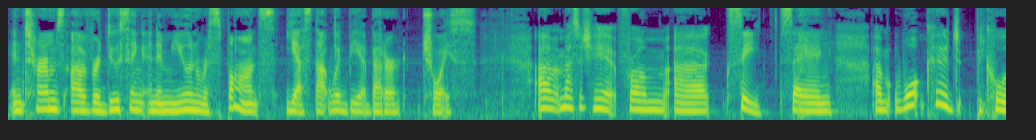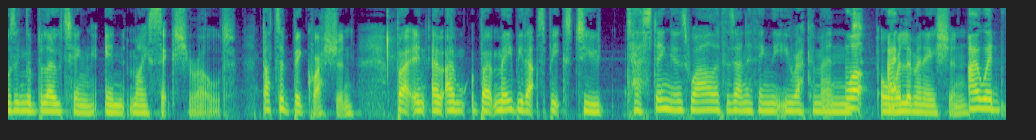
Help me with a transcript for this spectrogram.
in terms of reducing an immune response, yes, that would be a better choice. Um, a message here from uh, C saying, um, "What could be causing the bloating in my six-year-old?" That's a big question, but in, uh, um, but maybe that speaks to testing as well. If there's anything that you recommend Well, or I- elimination, I would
